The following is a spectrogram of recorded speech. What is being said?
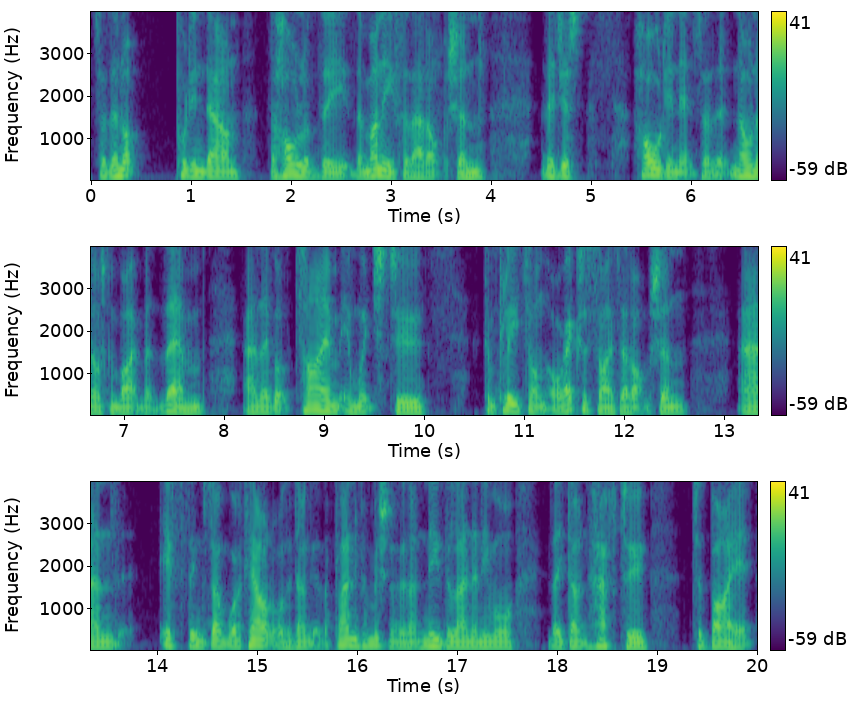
So they're not putting down the whole of the, the money for that option. They're just holding it so that no one else can buy it but them. And they've got time in which to complete on or exercise that option. And if things don't work out or they don't get the planning permission or they don't need the land anymore, they don't have to to buy it.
